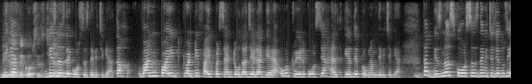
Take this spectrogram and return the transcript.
ਬਿਜ਼ਨਸ ਦੇ ਕੋਰਸਸ ਬਿਜ਼ਨਸ ਦੇ ਕੋਰਸਸ ਦੇ ਵਿੱਚ ਗਿਆ। ਤਾਂ 1.25% ਉਹਦਾ ਜਿਹੜਾ ਗਿਆ ਉਹ ਟ੍ਰੇਡ ਕੋਰਸ ਜਾਂ ਹੈਲਥ ਕੇਅਰ ਦੇ ਪ੍ਰੋਗਰਾਮ ਦੇ ਵਿੱਚ ਗਿਆ। ਤਾਂ ਬਿਜ਼ਨਸ ਕੋਰਸਸ ਦੇ ਵਿੱਚ ਜੇ ਤੁਸੀਂ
